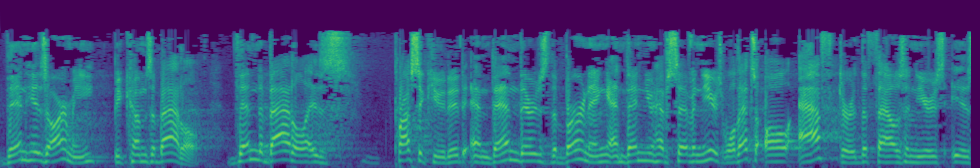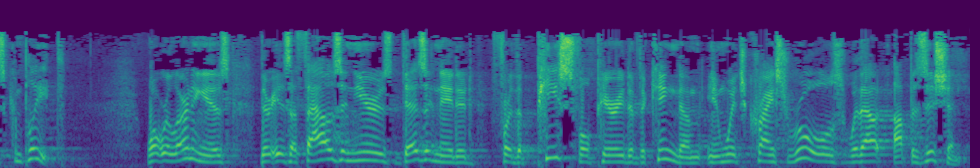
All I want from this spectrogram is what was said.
Then his army becomes a battle. Then the battle is prosecuted, and then there's the burning, and then you have seven years. Well, that's all after the thousand years is complete. What we're learning is there is a thousand years designated for the peaceful period of the kingdom in which Christ rules without opposition.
